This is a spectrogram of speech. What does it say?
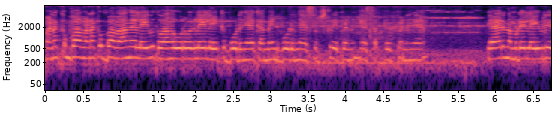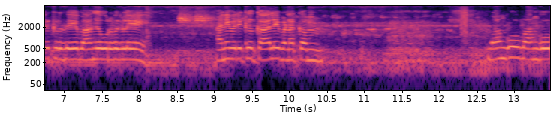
வணக்கம்ப்பா வணக்கம்ப்பா. வாங்க லைவுக்கு வாங்க. உறவுகளே லைக் போடுங்க கமெண்ட் போடுங்க சப்ஸ்கிரைப் பண்ணுங்கள் சப்போர்ட் பண்ணுங்கள் யார் நம்முடைய லைவில் இருக்கிறது? வாங்க உறவுகளே. அனைவருக்கும் காலை வணக்கம். வாங்கோ வாங்கோ.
